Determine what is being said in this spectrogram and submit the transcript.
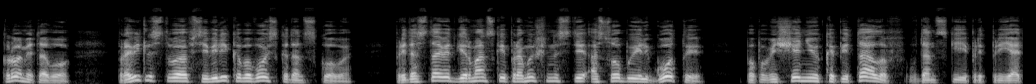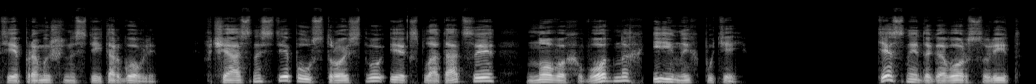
Кроме того, правительство Всевеликого войска Донского предоставит германской промышленности особые льготы по помещению капиталов в донские предприятия промышленности и торговли, в частности, по устройству и эксплуатации новых водных и иных путей. Тесный договор сулит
